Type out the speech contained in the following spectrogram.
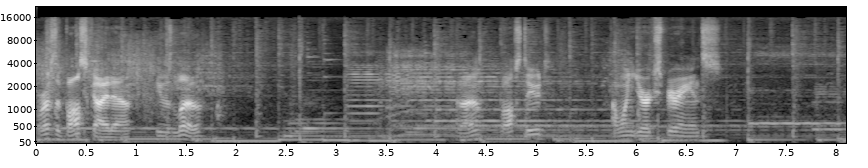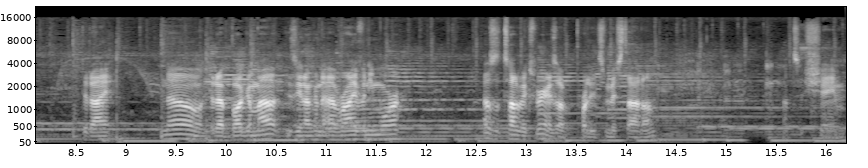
Where's the boss guy though? He was low. Hello? Boss dude? I want your experience. Did I... No, did I bug him out? Is he not going to arrive anymore? That was a ton of experience I've probably just missed out on. That's a shame.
